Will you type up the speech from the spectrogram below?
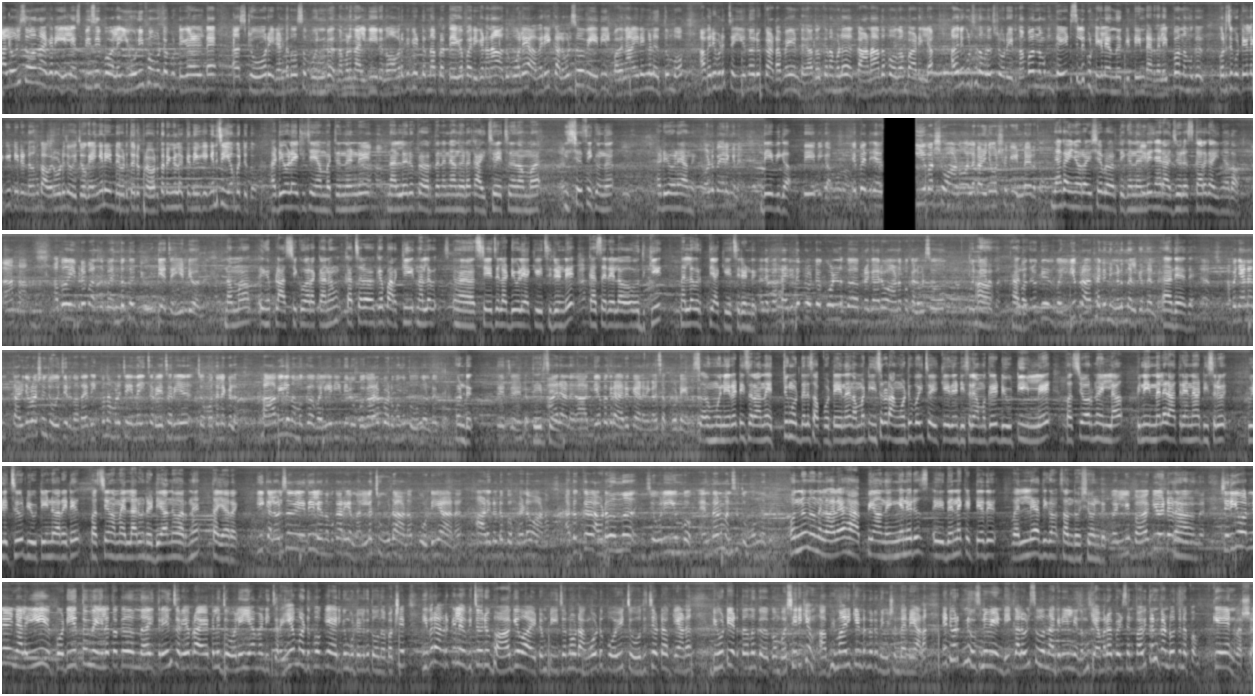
കലോത്സവ നഗരിയിൽ S P C പോലെ യൂണിഫോം ഇട്ട കുട്ടികളുടെ സ്റ്റോറി രണ്ട് ദിവസം മുൻപ് നമ്മൾ നൽകിയിരുന്നു. അവർക്ക് കിട്ടുന്ന പ്രത്യേക പരിഗണന. അതുപോലെ അവർ ഈ കലോത്സവ വേദിയിൽ പതിനായിരങ്ങൾ എത്തുമ്പോൾ അവരിവിടെ ചെയ്യുന്ന ഒരു കടമയുണ്ട്. അതൊക്കെ നമ്മൾ കാണാതെ പോകാൻ പാടില്ല. അതിനെക്കുറിച്ച് നമ്മൾ സ്റ്റോറി ഇരുന്നു അപ്പോൾ നമുക്ക് ഗൈഡ്സിൽ കുട്ടികളെ അന്ന് കിട്ടിയിട്ടുണ്ടായിരുന്നില്ല. ഇപ്പോൾ നമുക്ക് കുറച്ച് കുട്ടികളെ കിട്ടിയിട്ടുണ്ട്. നമുക്ക് അവരോട് ചോദിച്ചു നോക്കാം. എങ്ങനെയുണ്ട് ഇവിടുത്തെ ഒരു പ്രവർത്തനങ്ങളൊക്കെ? നിങ്ങൾക്ക് എങ്ങനെ ചെയ്യാൻ പറ്റുന്നു? അടിപൊളിയായിട്ട് ചെയ്യാൻ പറ്റുന്നുണ്ട്. നല്ലൊരു പ്രവർത്തനം ഞാൻ ഇവിടെ കാഴ്ചവെച്ചത്. നമ്മൾ വിശ്വസിക്കുന്നു. അടിപൊളിയാണ് ദേവിക. ദേവിക. ഇപ്പം ഈ വർഷമാണോ അല്ല കഴിഞ്ഞ വർഷമൊക്കെ ഉണ്ടായിരുന്നോ? ഞാൻ കഴിഞ്ഞ പ്രാവശ്യം പ്രവർത്തിക്കുന്നുണ്ട്. ഞാൻ രാജു പുരസ്കാർ കഴിഞ്ഞതാ. ആഹാ. അപ്പോൾ ഇവിടെ വന്നപ്പോൾ എന്തൊക്കെ ഡ്യൂട്ടിയാണ് ചെയ്യേണ്ടി വന്നത് നമ്മ പ്ലാസ്റ്റിക് പറക്കാനും കച്ചറൊക്കെ പറക്കി നല്ല സ്റ്റേജിൽ അടിപൊളിയാക്കി വെച്ചിട്ടുണ്ട്. കസരയെല്ലാം ഒതുക്കി നല്ല വൃത്തിയാക്കി വെച്ചിട്ടുണ്ട്. അതെ ഇപ്പൊ ഹരിത പ്രോട്ടോകോൾ പ്രകാരമാണ് ഇപ്പൊ കലോത്സവം മുന്നേറുന്നത്. അപ്പൊ അതിനൊക്കെ വലിയ പ്രാധാന്യം നിങ്ങൾ നൽകുന്നുണ്ട്. അതെ അതെ. ആ, അപ്പൊ ഞാൻ കഴിഞ്ഞ പ്രാവശ്യം ചോദിച്ചിരുന്നു. അതായത് ഇപ്പൊ നമ്മൾ ചെയ്യുന്ന ഈ ചെറിയ ചെറിയ ചുമതലകൾ ഭാവിയിൽ നമുക്ക് വലിയ രീതിയിൽ ഉപകാരപ്പെടുമെന്ന് തോന്നുന്നുണ്ട് ഉണ്ട്. തീർച്ചയായിട്ടും. മുനീറ ടീച്ചറാണ് ഏറ്റവും കൂടുതൽ സപ്പോർട്ട് ചെയ്യുന്നത്. നമ്മൾ ടീച്ചറോട് അങ്ങോട്ട് പോയി ചോദിക്കുക ടീച്ചർ നമുക്ക് ഡ്യൂട്ടി ഇല്ലേ. ഫസ്റ്റ് ഓർമ്മ ഇല്ല. പിന്നെ ഇന്നലെ രാത്രി തന്നെ ടീച്ചർ വിളിച്ചു ഡ്യൂട്ടി ഉണ്ട് പറഞ്ഞിട്ട് ഫസ്റ്റ് നമ്മൾ എല്ലാവരും റെഡിയാന്ന് പറഞ്ഞ് തയ്യാറായി. ഈ കലോത്സവ വേദിയിൽ നമുക്കറിയാം നല്ല ചൂടാണ് പൊടിയാണ് ആളുകളുടെ ബഹളമാണ്. അതൊക്കെ അവിടെ നിന്ന് ജോലി ചെയ്യുമ്പോൾ എന്താണ് മനസ്സിൽ തോന്നുന്നത്? ഒന്നും തോന്നില്ല വളരെ ഹാപ്പിയാണ് ഇങ്ങനെ ഒരു ഇതന്നെ കിട്ടിയത് വലിയ അധികം സന്തോഷമുണ്ട്. വലിയ ഭാഗ്യമായിട്ടാണ് കരുതുന്നത് ശരിക്കും പറഞ്ഞു കഴിഞ്ഞാൽ ഈ പൊടിയത്തും വെയിലത്തൊക്കെ നിന്ന് ഇത്രയും ചെറിയ പ്രായത്തിൽ ജോലി ചെയ്യാൻ വേണ്ടി ചെറിയ മടുപ്പൊക്കെ ആയിരിക്കും കുട്ടികൾക്ക് തോന്നുക. പക്ഷേ ഇവർ അവർക്ക് ലഭിച്ച ഒരു ഭാഗ്യമായിട്ടും ടീച്ചറിനോട് അങ്ങോട്ട് പോയി ചോദിച്ചിട്ടൊക്കെയാണ് ഡ്യൂട്ടി എടുത്തതെന്ന് കേൾക്കുമ്പോൾ ശരിക്കും അഭിമാനിക്കേണ്ടുന്ന ഒരു നിമിഷം തന്നെയാണ്. നെറ്റ്വർക്ക് ന്യൂസിന് വേണ്ടി കലോത്സവ നഗരിയിൽ നിന്നും ക്യാമറ പേഴ്സൺ പവിത്രൻ കണ്ടോത്തിനൊപ്പം കെ എൻ വർഷ.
